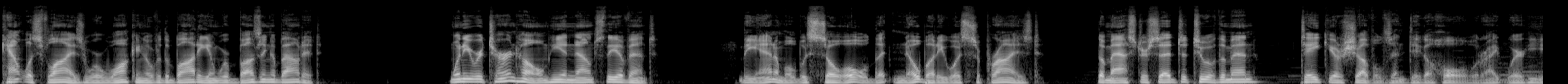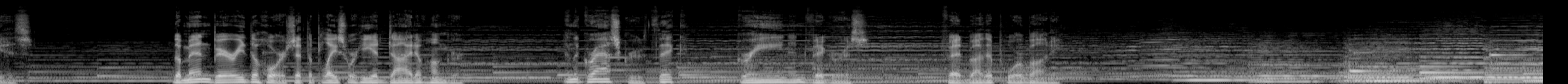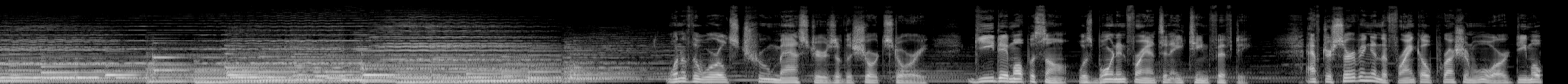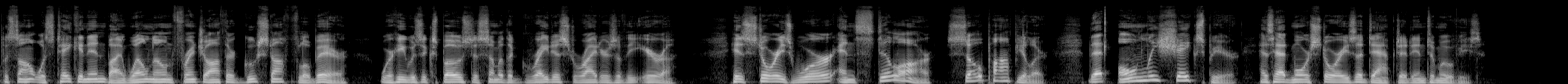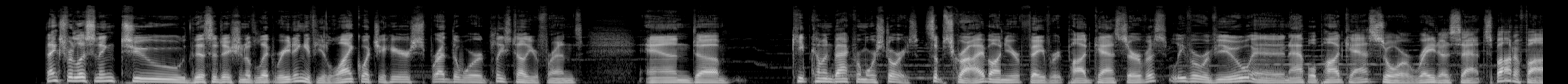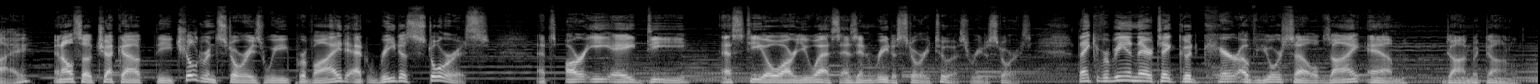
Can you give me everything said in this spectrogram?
Countless flies were walking over the body and were buzzing about it. When he returned home, he announced the event. The animal was so old that nobody was surprised. The master said to two of the men, Take your shovels and dig a hole right where he is. The men buried the horse at the place where he had died of hunger, and the grass grew thick, green, and vigorous, fed by the poor body. One of the world's true masters of the short story, Guy de Maupassant was born in France in 1850. After serving in the Franco Prussian War, de Maupassant was taken in by well known French author Gustave Flaubert, where he was exposed to some of the greatest writers of the era. His stories were and still are so popular that only Shakespeare has had more stories adapted into movies. Thanks for listening to this edition of Lit Reading. If you like what you hear, spread the word. Please tell your friends. And um, keep coming back for more stories. Subscribe on your favorite podcast service. Leave a review in Apple Podcasts or rate us at Spotify. And also check out the children's stories we provide at Rita Storus. That's R E A D S T O R U S, as in read a story to us, Rita Storus. Thank you for being there. Take good care of yourselves. I am Don McDonald.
